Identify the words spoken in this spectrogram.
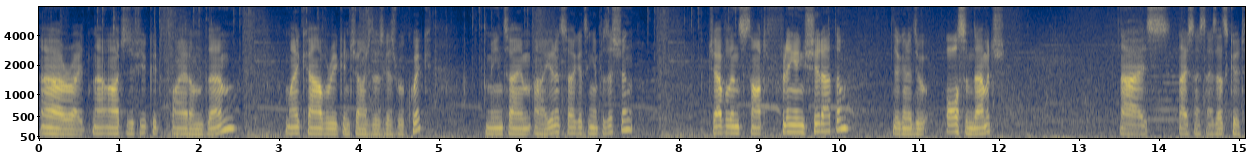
Alright, now archers, if you could fire on them. My cavalry can charge those guys real quick. Meantime, our units are getting in position. Javelins start flinging shit at them. They're gonna do awesome damage. Nice, nice, nice, nice, that's good.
